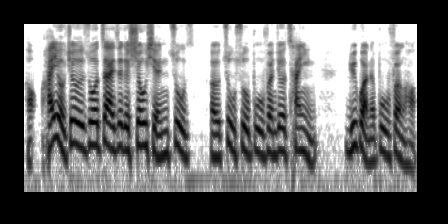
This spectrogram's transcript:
好，还有就是说，在这个休闲住呃住宿部分，就餐饮。旅馆的部分哈，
